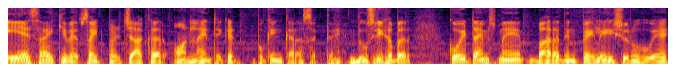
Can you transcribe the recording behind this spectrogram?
एएसआई की वेबसाइट पर जाकर ऑनलाइन टिकट बुकिंग करा सकते हैं। दूसरी खबर, कोई टाइम्स में 12 दिन पहले ही शुरू हुए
